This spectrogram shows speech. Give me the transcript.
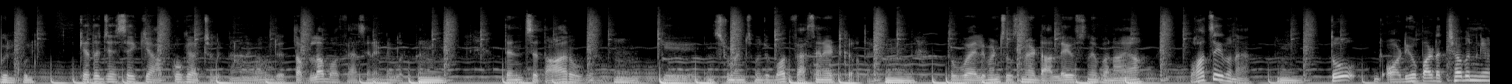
बिल्कुल। कहते जैसे कि आपको क्या अच्छा लगता है मुझे तबला बहुत फैसिनेटिंग लगता हम्म। है देन सितार हो गया हम्म। कि इंस्ट्रूमेंट्स मुझे बहुत फैसिनेट करते हैं। हम्म। तो वो एलिमेंट्स उसने डाले उसने बनाया बहुत सही बनाया। हम्म। तो ऑडियो पार्ट अच्छा बन गया।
